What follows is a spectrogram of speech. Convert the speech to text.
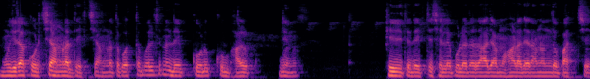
মুজিরা করছে আমরা দেখছি। আমরা তো করতে বলছি না দেখ করুক খুব ভালো জিনিস। ফ্রিতে দেখছে ছেলেপুলেরা রাজা মহারাজার আনন্দ পাচ্ছে।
